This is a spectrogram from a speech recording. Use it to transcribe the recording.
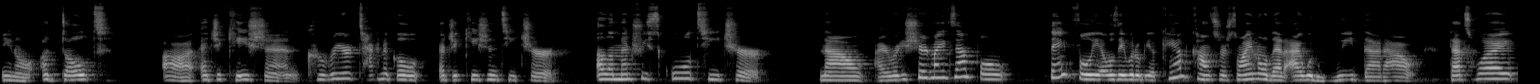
you know, adult uh, education, career technical education teacher, elementary school teacher. Now, I already shared my example. Thankfully, I was able to be a camp counselor, so I know that I would weed that out. That's why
